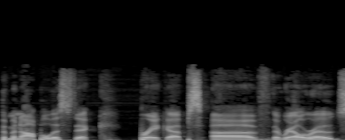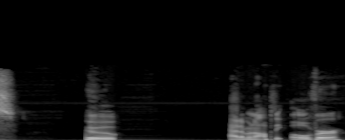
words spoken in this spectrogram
the monopolistic breakups of the railroads, who had a monopoly over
